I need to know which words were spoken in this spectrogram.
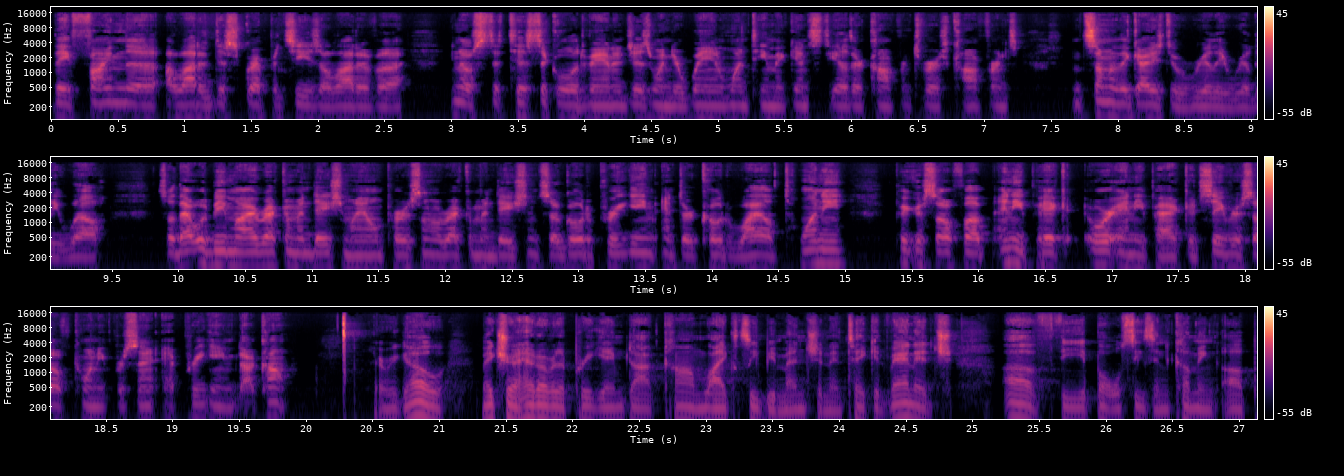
They find the, a lot of discrepancies, a lot of uh, you know statistical advantages when you're weighing one team against the other conference versus conference, and some of the guys do really really well. So that would be my recommendation, my own personal recommendation. So go to pregame, enter code WILD20, pick yourself up any pick or any package, save yourself 20% at pregame.com. There we go. Make sure to head over to pregame.com, like Sleepy mentioned, and take advantage of the bowl season coming up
